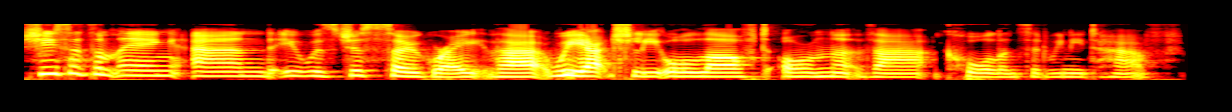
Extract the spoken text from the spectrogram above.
She said something, and it was just so great that we actually all laughed on that call and said, we need to have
